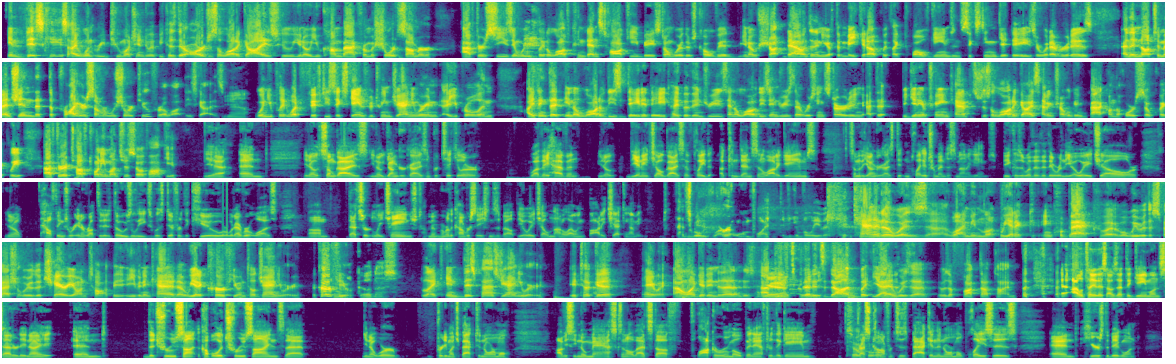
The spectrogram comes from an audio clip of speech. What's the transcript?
in this case, I wouldn't read too much into it because there are just a lot of guys who, you know, you come back from a short summer after a season where you played a lot of condensed hockey based on where there's COVID, you know, shutdowns, and then you have to make it up with like 12 games in 16 days or whatever it is. And then not to mention that the prior summer was short too for a lot of these guys. Yeah. When you played what 56 games between January and April and I think that in a lot of these day-to-day type of injuries and a lot of these injuries that we're seeing starting at the beginning of training camp, it's just a lot of guys having trouble getting back on the horse so quickly after a tough 20 months or so of hockey. Yeah. And, you know, some guys, you know, younger guys in particular, while they haven't, you know, the NHL guys have played a condensed in a lot of games. Some of the younger guys didn't play a tremendous amount of games because of whether they were in the OHL or, you know, how things were interrupted at those leagues was different, the Q or whatever it was. Um, that certainly changed. I remember the conversations about the OHL not allowing body checking. I mean, that's where we were at one point, if you can believe it. Canada was uh, well. I mean, look, we had a in Quebec. Well, we were the special. We were the cherry on top. Even in Canada, we had a curfew until January. A curfew. Oh goodness. Like in this past January, it took a Anyway, I don't want to get into that. I'm just happy yeah, that it's done. But yeah, yeah, it was a it was a fucked up time. I will tell you this: I was at the game on Saturday night, and the true sign, a couple of true signs that you know we're pretty much back to normal. Obviously, no masks and all that stuff. Locker room open after the game. So press cool. conferences back in the normal places. And here's the big one:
